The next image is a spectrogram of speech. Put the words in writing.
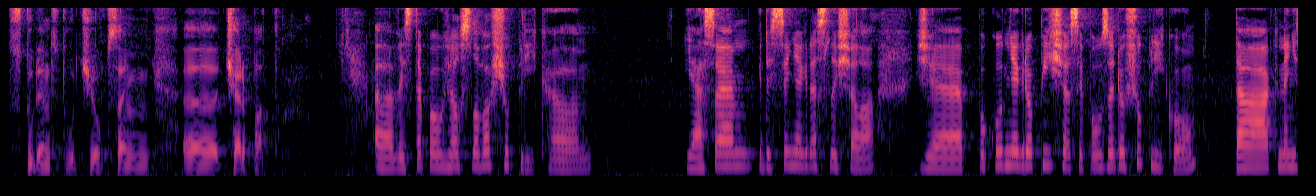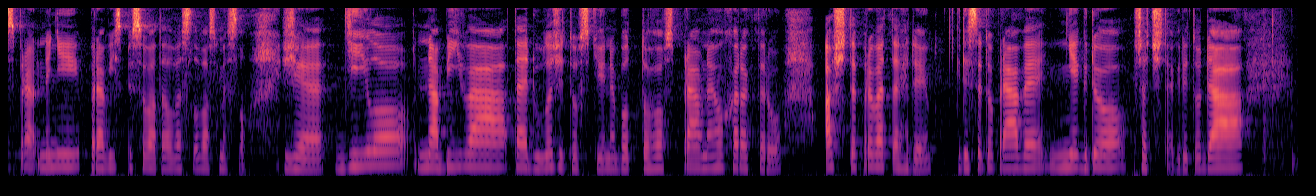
student tvůrčího psaní uh, čerpat. Eh, vy jste použil slovo šuplík. Eh, já jsem kdysi někde slyšela, že pokud někdo píše si pouze do šuplíku, tak není, spra- není pravý spisovatel ve slova smyslu. Že dílo nabývá té důležitosti nebo toho správného charakteru až teprve tehdy, kdy se to právě někdo přečte, kdy to dá uh,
